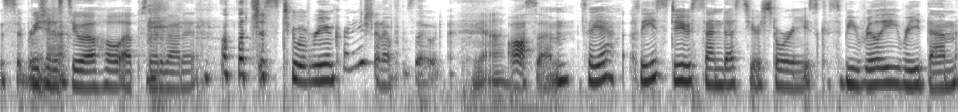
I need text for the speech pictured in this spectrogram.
Sabrina. we should just do a whole episode about it. Let's just do a reincarnation episode. Yeah. Awesome. So, yeah, please do send us your stories because we really read them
